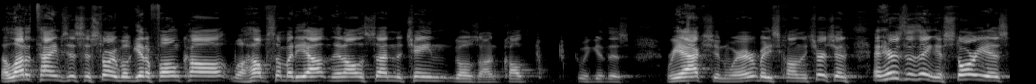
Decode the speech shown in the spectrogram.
a lot of times it's a story. We'll get a phone call, we'll help somebody out, and then all of a sudden the chain goes on. Called, we get this reaction where everybody's calling the church. And, and here's the thing: the story is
